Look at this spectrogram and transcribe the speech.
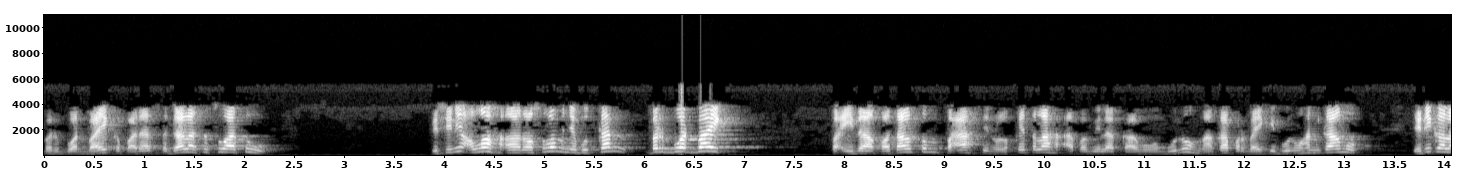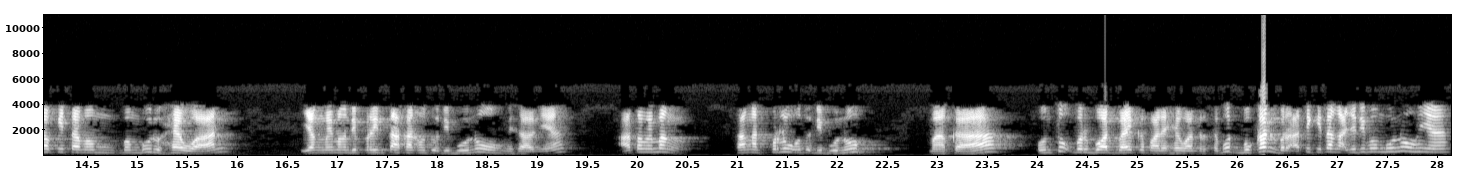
Berbuat baik kepada segala sesuatu. Di sini Allah Rasulullah menyebutkan berbuat baik Fa'idha qataltum fa'ahsinul qitlah. Apabila kamu membunuh, maka perbaiki bunuhan kamu. Jadi kalau kita membunuh hewan yang memang diperintahkan untuk dibunuh misalnya, atau memang sangat perlu untuk dibunuh, maka untuk berbuat baik kepada hewan tersebut bukan berarti kita nggak jadi membunuhnya.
